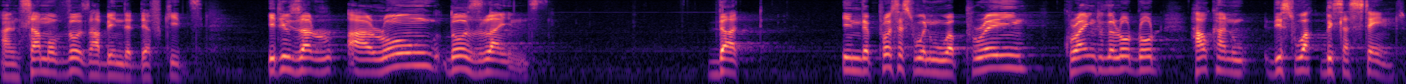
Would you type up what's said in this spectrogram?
And some of those have been the deaf kids. It is along those lines that in the process when we were praying, crying to the Lord, Lord, how can this work be sustained?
